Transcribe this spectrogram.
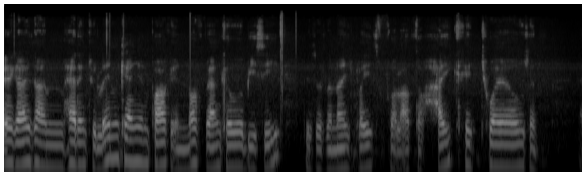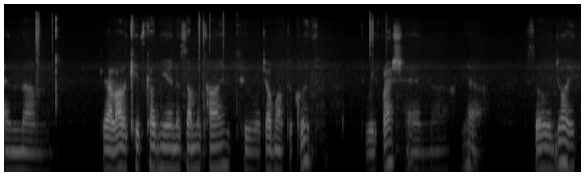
Hey guys, I'm heading to Lynn Canyon Park in North Vancouver, BC. This is a nice place for lots of hiking trails and and um, there are a lot of kids come here in the summertime to jump off the cliff to refresh and uh, yeah, so enjoy.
